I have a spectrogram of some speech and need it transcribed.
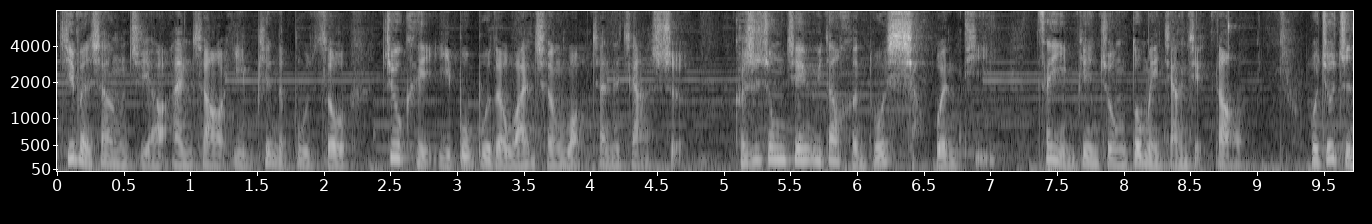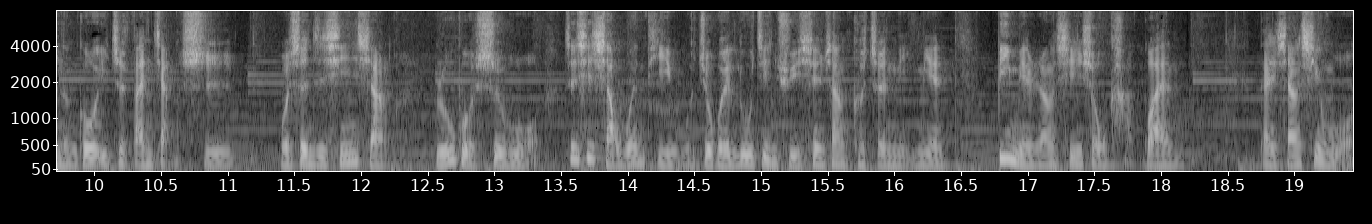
基本上只要按照影片的步骤，就可以一步步的完成网站的架设。可是中间遇到很多小问题，在影片中都没讲解到，我就只能够一直烦讲师。我甚至心想，如果是我，这些小问题我就会录进去线上课程里面，避免让新手卡关。但相信我，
